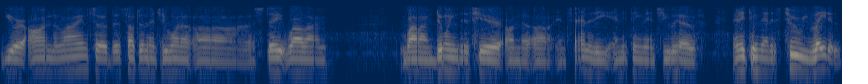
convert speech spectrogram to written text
you're on the line. So if there's something that you want to uh, state while I'm while I'm doing this here on the uh, insanity, anything that you have, anything that is too relative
